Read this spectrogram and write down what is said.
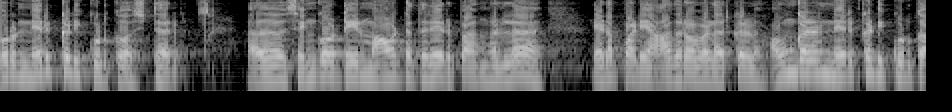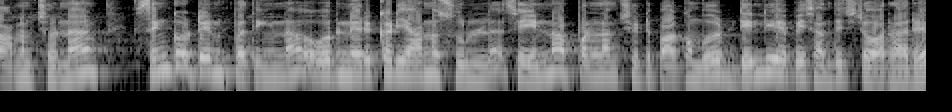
ஒரு நெருக்கடி கொடுக்க வச்சிட்டார். அதாவது செங்கோட்டையன் மாவட்டத்திலே இருப்பாங்கல்ல எடப்பாடி ஆதரவாளர்கள் அவங்களாம் நெருக்கடி கொடுக்க ஆரம்பிச்சோன்னே செங்கோட்டையனுக்கு பார்த்தீங்கன்னா ஒரு நெருக்கடியான சூழ்நிலை. சரி என்ன பண்ணலாம்னு சொல்லிட்டு பார்க்கும்போது டெல்லியை போய் சந்திச்சுட்டு வர்றாரு.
